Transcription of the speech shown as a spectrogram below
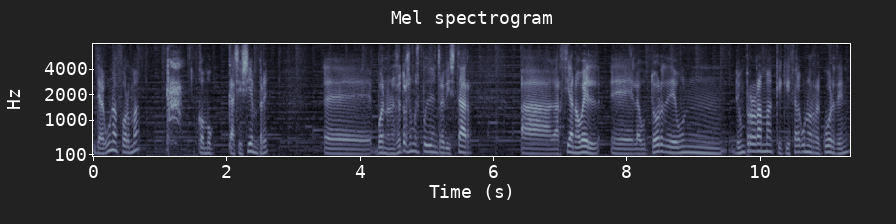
de alguna forma, como casi siempre, eh, bueno, nosotros hemos podido entrevistar a García Nobel, eh, el autor de un, de un programa que quizá algunos recuerden,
